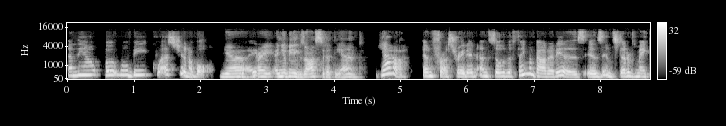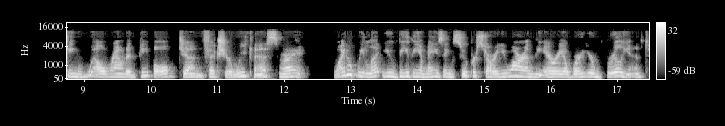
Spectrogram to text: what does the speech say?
and the output will be questionable. Yeah, right. right. And you'll be exhausted at the end. Yeah, and frustrated. And so the thing about it is, is instead of making well-rounded people, Jen, fix your weakness. Right. Why don't we let you be the amazing superstar you are in the area where you're brilliant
